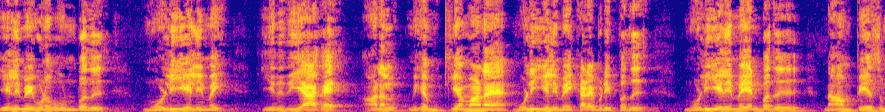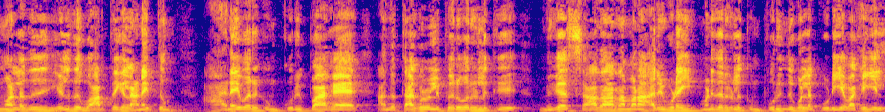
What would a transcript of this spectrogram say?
எளிமை உணவு உண்பது மொழி எளிமை. இறுதியாக ஆனால் மிக முக்கியமான மொழி எளிமை கடைபிடிப்பது. மொழி எளிமை என்பது நாம் பேசும் அல்லது எழுதும் வார்த்தைகள் அனைத்தும் அனைவருக்கும் குறிப்பாக அந்த தகவலை பெறுவர்களுக்கு மிக சாதாரணமான அறிவுடை மனிதர்களுக்கும் புரிந்து கொள்ளக்கூடிய வகையில்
